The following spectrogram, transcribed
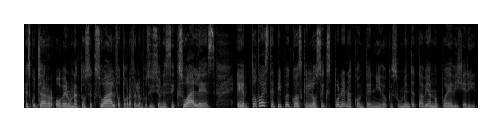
escuchar o ver un acto sexual, fotografiarlo en posiciones sexuales, eh, todo este tipo de cosas que los exponen a contenido que su mente todavía no puede digerir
